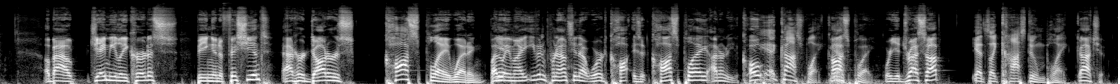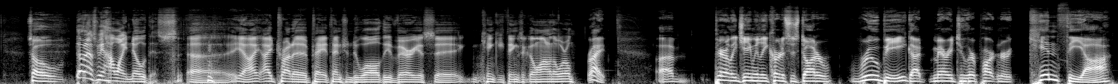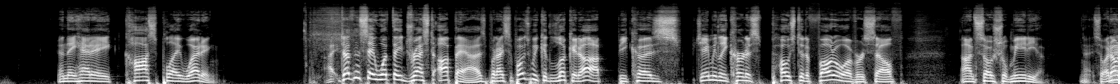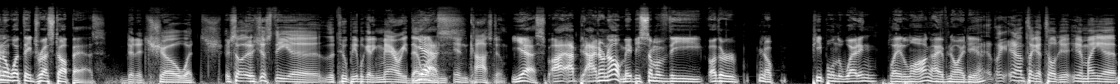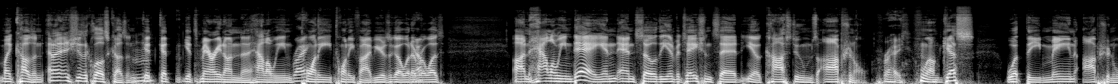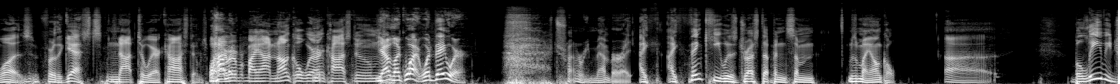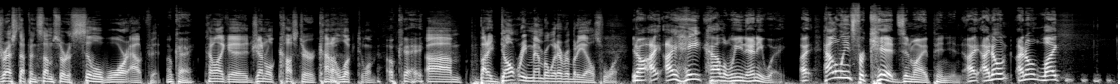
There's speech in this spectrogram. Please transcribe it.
about Jamie Lee Curtis being an officiant at her daughter's cosplay wedding. By the Yeah. way, am I even pronouncing that word? Co- is it cosplay? I don't know. Co- Yeah, cosplay. Yeah. cosplay, where you dress up. Yeah, it's like costume play. Gotcha. So Don't ask me how I know this. Uh, yeah, I, I try to pay attention to all the various uh, kinky things that go on in the world. right. Uh, apparently, Jamie Lee Curtis's daughter Ruby got married to her partner Kynthia, and they had a cosplay wedding. It doesn't say what they dressed up as, but I suppose we could look it up because Jamie Lee Curtis posted a photo of herself on social media. So I don't know what they dressed up as. Did it show what? So it was just the uh, the two people getting married that Yes. were in, in costume. Yes, I, I I don't know. Maybe some of the other you know people in the wedding played along. I have no idea. It's Like, you know, it's like I told you, you know, my uh, my cousin, and I, she's a close cousin, get, get gets married on uh, Halloween Mm-hmm. Right. 20, 25 years ago, whatever Yep. it was, on Halloween day, and and so the invitation said, you know, costumes optional. Right. Well, guess what the main option was for the guests not to wear costumes. Well, But I remember my aunt and uncle wearing costumes. Yeah, like what? What they wear? I'm trying to remember. I, I I think he was dressed up in some. It was my uncle. uh, believe he dressed up in some sort of Civil War outfit, Okay. kind of like a General Custer kind of look to him. Okay. Um, but I don't remember what everybody else wore. You know, I, I hate Halloween anyway. I, Halloween's for kids, in my opinion. I, I don't I don't like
